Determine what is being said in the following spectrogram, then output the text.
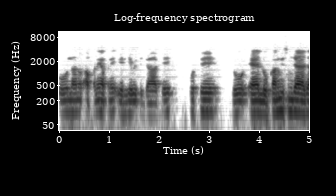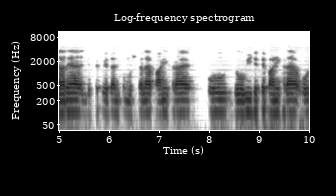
ਉਹ ਉਹਨਾਂ ਨੂੰ ਆਪਣੇ ਆਪਣੇ ਏਰੀਏ ਵਿੱਚ ਜਾ ਕੇ ਉੱਥੇ ਜੋ ਇਹ ਲੋਕਾਂ ਨੂੰ ਵੀ ਸਮਝਾਇਆ ਜਾ ਰਿਹਾ ਹੈ, ਜਿੱਥੇ ਕੋਈ ਇੱਦਾਂ ਦੀ ਕੋਈ ਮੁਸ਼ਕਲ ਹੈ, ਪਾਣੀ ਖੜਾ ਹੈ, ਉਹ ਜੋ ਵੀ ਜਿੱਥੇ ਪਾਣੀ ਖੜਾ ਹੈ, ਉਹ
